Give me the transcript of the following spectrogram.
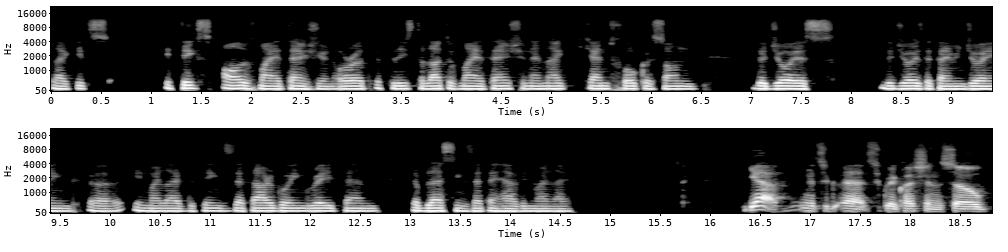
like it's it takes all of my attention or at, at least a lot of my attention and I can't focus on the joyous the joys that I'm enjoying uh, in my life, the things that are going great and the blessings that I have in my life. Yeah, it's a, uh, it's a great question. So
